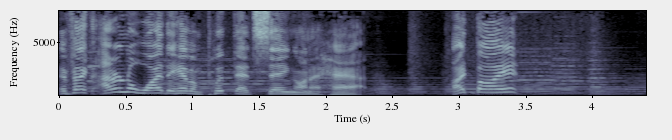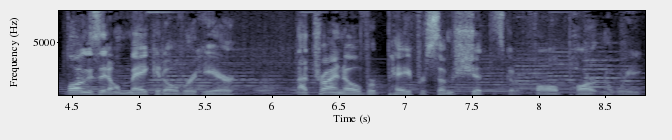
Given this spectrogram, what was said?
In fact, I don't know why they haven't put that saying on a hat. I'd buy it. As long as they don't make it over here. Not trying to overpay for some shit that's going to fall apart in a week.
